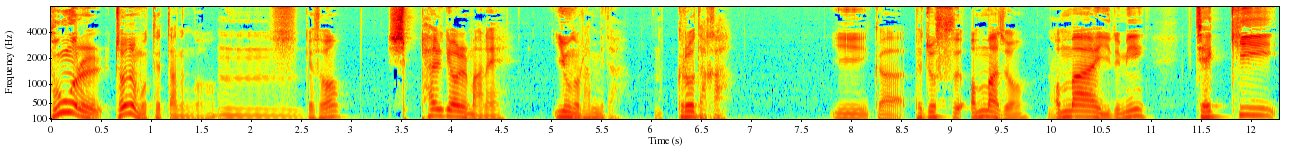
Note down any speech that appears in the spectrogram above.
부응을 전혀 못했다는 거. 음. 그래서 18개월 만에 이혼을 합니다. 그러다가 이 그러니까 베조스 엄마죠. 네. 엄마의 이름이 재키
